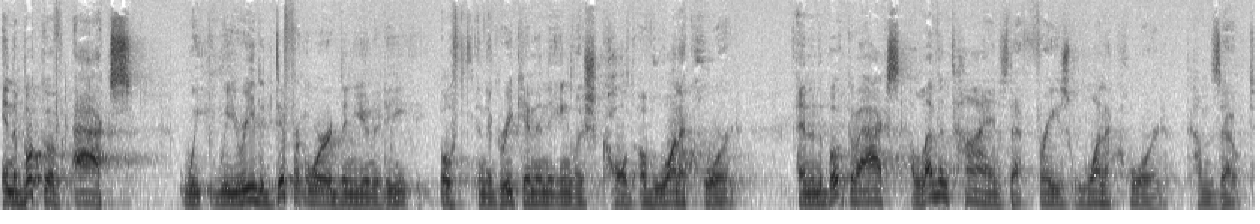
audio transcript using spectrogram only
in the book of Acts, we, we read a different word than unity, both in the Greek and in the English, called of one accord. And in the book of Acts, 11 times that phrase one accord comes out.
